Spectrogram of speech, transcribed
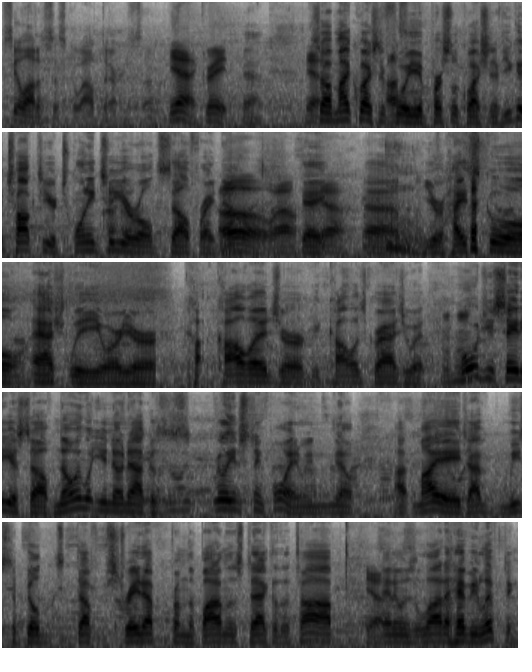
see a lot of Cisco out there. So yeah, great. Yeah. yeah. So my question awesome. for you, a personal question: If you could talk to your 22-year-old self right now, oh wow, okay, yeah. um, your high school Ashley or your co college or college graduate, mm -hmm. what would you say to yourself, knowing what you know now? Because this is a really interesting point. I mean, you know, at my age, I've, we used to build stuff straight up from the bottom of the stack to the top, yeah. and it was a lot of heavy lifting.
